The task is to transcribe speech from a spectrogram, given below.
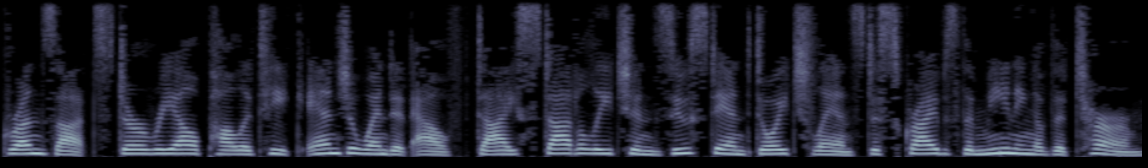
Grundsatz der Realpolitik angewendet auf die staatlichen Zustand Deutschlands describes the meaning of the term,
